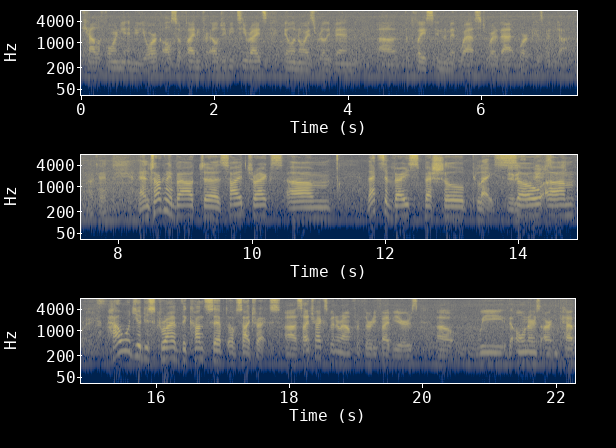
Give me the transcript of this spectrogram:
California and New York also fighting for LGBT rights, Illinois has really been uh, the place in the Midwest where that work has been done. Okay. And talking about uh, Sidetracks, um, that's a very special place. It so, um, how would you describe the concept of Sidetracks? Uh, Sidetracks has been around for 35 years. Uh, we, the owners, Art and Pep,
